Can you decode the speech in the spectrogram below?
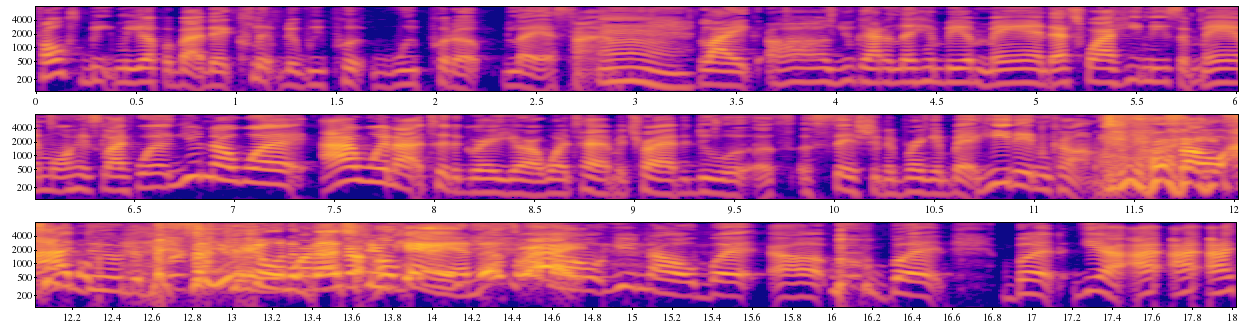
folks beat me up about that clip that we put we put up last time, Mm. like, oh, you got to let him be a man. That's why he needs a man more in his life. Well, you know what? I went out to the graveyard one time and tried to do a, a session to bring him back. He didn't come, so I do the best. So you can doing the with what I best you can. That's right. So you know, but uh, but but yeah, I, I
